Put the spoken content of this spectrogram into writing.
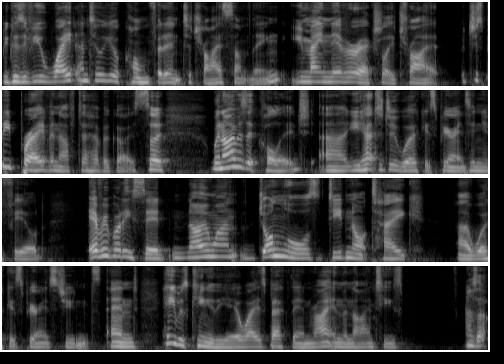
Because if you wait until you're confident to try something, you may never actually try it. But just be brave enough to have a go. So when I was at college, uh, you had to do work experience in your field. Everybody said no one, John Laws did not take uh, work experience students. And he was king of the airways back then, right, in the 90s. I was like,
